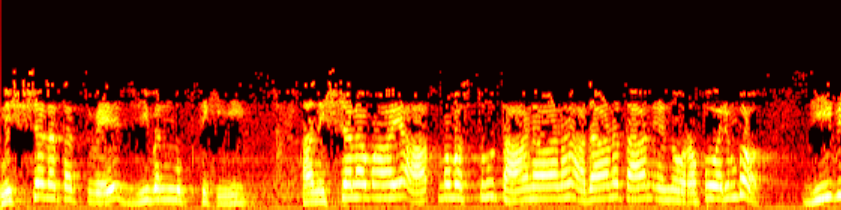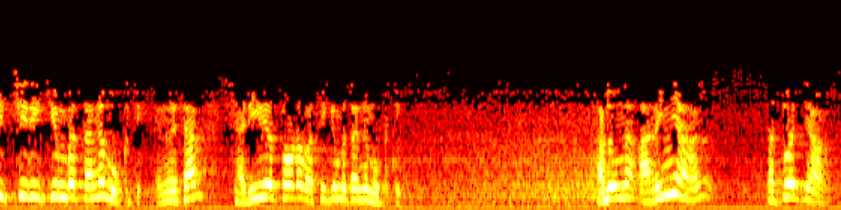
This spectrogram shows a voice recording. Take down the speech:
നിശ്ചലതത്വേ ജീവൻ മുക്തി ആ നിശ്ചലമായ ആത്മവസ്തു താനാണ് അതാണ് താൻ എന്ന് ഉറപ്പുവരുമ്പോ ജീവിച്ചിരിക്കുമ്പോ തന്നെ മുക്തി. എന്ന് വെച്ചാൽ ശരീരത്തോടെ വസിക്കുമ്പോ തന്നെ മുക്തി. അതൊന്ന് അറിഞ്ഞാൽ തത്വജ്ഞാനം.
